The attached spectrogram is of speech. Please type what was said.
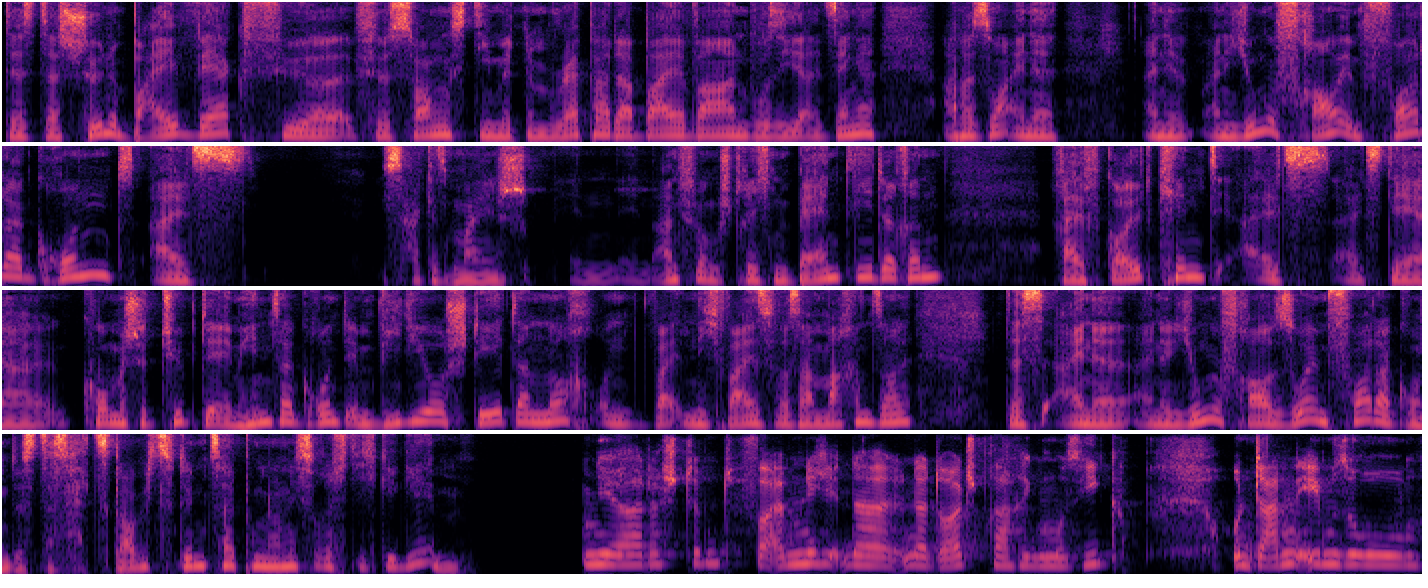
das, das schöne Beiwerk für, für Songs, die mit einem Rapper dabei waren, wo sie als Sänger, aber so eine, eine, eine junge Frau im Vordergrund als, ich sag jetzt mal in, in Anführungsstrichen Bandleaderin, Ralf Goldkind als, als der komische Typ, der im Hintergrund im Video steht dann noch und nicht weiß, was er machen soll, dass eine, eine junge Frau so im Vordergrund ist, das hat es, glaube ich, zu dem Zeitpunkt noch nicht so richtig gegeben. Ja, das stimmt. Vor allem nicht in der, in der deutschsprachigen Musik. Und dann eben so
